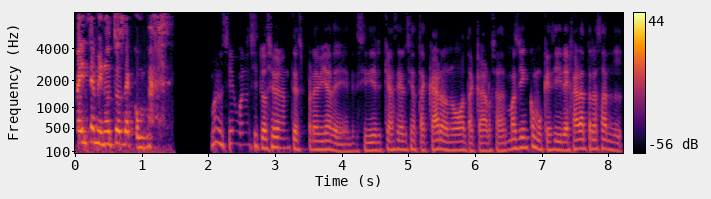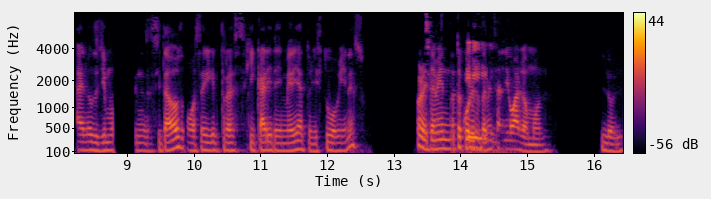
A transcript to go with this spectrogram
20 minutos de combate. Bueno, sí, buena situación antes previa de decidir qué hacer, si atacar o no atacar. O sea, más bien como que si dejar atrás al- a los Digimon necesitados o seguir tras Hikari de inmediato y estuvo bien eso. Bueno, y también, dato curioso, Y- también salió Alomon. LOL.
